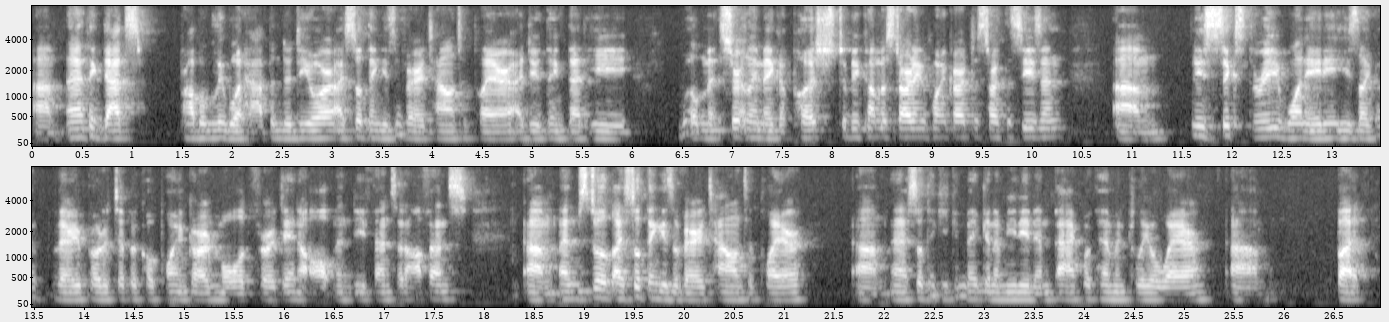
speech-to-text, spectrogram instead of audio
Um, and I think that's probably what happened to Dior. I still think he's a very talented player. I do think that he will certainly make a push to become a starting point guard to start the season. Um, he's 6'3, 180. He's like a very prototypical point guard mold for a Dana Altman defense and offense. Um, and still, I still think he's a very talented player. Um, and I still think he can make an immediate impact with him and Kel'el Ware. Um, but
